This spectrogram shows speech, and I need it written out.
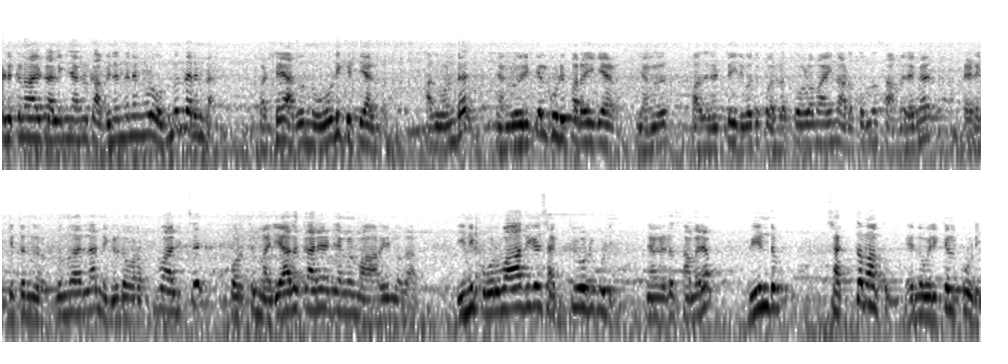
എടുക്കണമായിട്ട് അല്ലെങ്കിൽ ഞങ്ങൾക്ക് അഭിനന്ദനങ്ങളോ ഒന്നും തരണ്ട. പക്ഷേ അതൊന്ന് ഓടിക്കിട്ടിയാൽ മതി. അതുകൊണ്ട് ഞങ്ങൾ ഒരിക്കൽ കൂടി പറയുകയാണ് ഞങ്ങൾ പതിനെട്ട് ഇരുപത് കൊല്ലത്തോളമായി നടത്തുന്ന സമരങ്ങൾ ഇടയ്ക്കിട്ട് നിർത്തുന്നതല്ല നിങ്ങളുടെ ഉറപ്പ് പാലിച്ച് കുറച്ച് മര്യാദക്കാരായിട്ട് ഞങ്ങൾ മാറിയുന്നതാണ്. ഇനി പൂർവാധിക ശക്തിയോടുകൂടി ഞങ്ങളുടെ സമരം വീണ്ടും ശക്തമാക്കും എന്ന് ഒരിക്കൽ കൂടി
